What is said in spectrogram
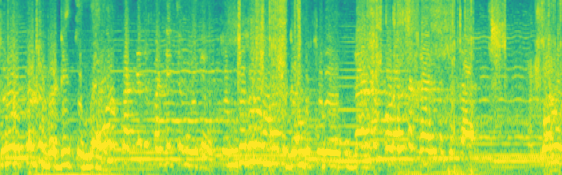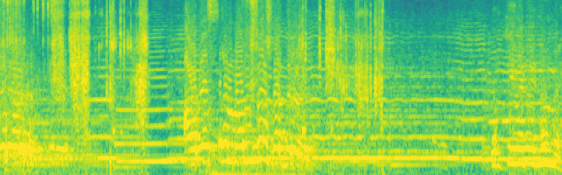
ಮೂರು ಪಟ್ಟು ಬಡ್ಡಿ ತುಂಬ ಮೂರು ಪಟ್ಟಿದ ಬಡ್ಡಿ ತುಂಬಿದ್ದೇವೆ ತುಂಬಿದ್ರು ಮತ್ತೆ ಗಂಡು ಕೊಡೋದು ದಂಡ ಕೊಡಂತ ಕಳ್ಸಿಬಿಟ್ಟಾರೆ ನಮ್ಗೆ ಅವ್ರ ಹೆಸರು ಮಂಜು ಬದ್ರಿ ಬರ್ತೀವಿ ಇನ್ನೊಮ್ಮೆ.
